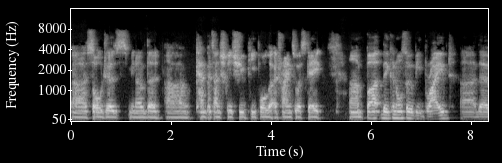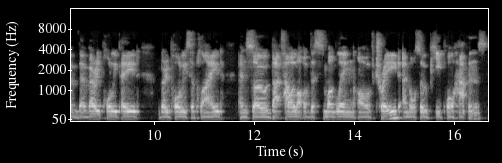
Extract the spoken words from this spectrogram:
uh, soldiers, you know, that uh, can potentially shoot people that are trying to escape. Um, but they can also be bribed. Uh, they're they're very poorly paid, very poorly supplied. And so that's how a lot of the smuggling of trade and also people happens.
